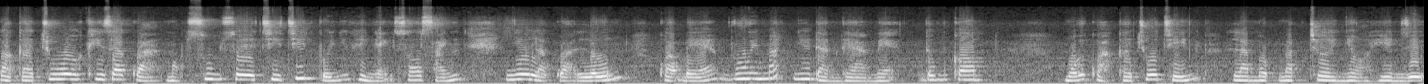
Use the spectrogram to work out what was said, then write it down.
quả cà chua khi ra quả mọc sum xuê chi chít với những hình ảnh so sánh như là quả lớn, quả bé vui mắt như đàn gà mẹ đông con. Mỗi quả cà chua chín là một mặt trời nhỏ hiền dịu.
